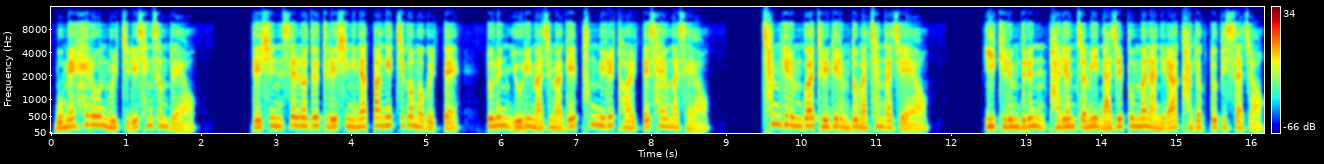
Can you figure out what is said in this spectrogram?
몸에 해로운 물질이 생성돼요. 대신 샐러드 드레싱이나 빵에 찍어 먹을 때 또는 요리 마지막에 풍미를 더할 때 사용하세요. 참기름과 들기름도 마찬가지예요. 이 기름들은 발연점이 낮을 뿐만 아니라 가격도 비싸죠.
